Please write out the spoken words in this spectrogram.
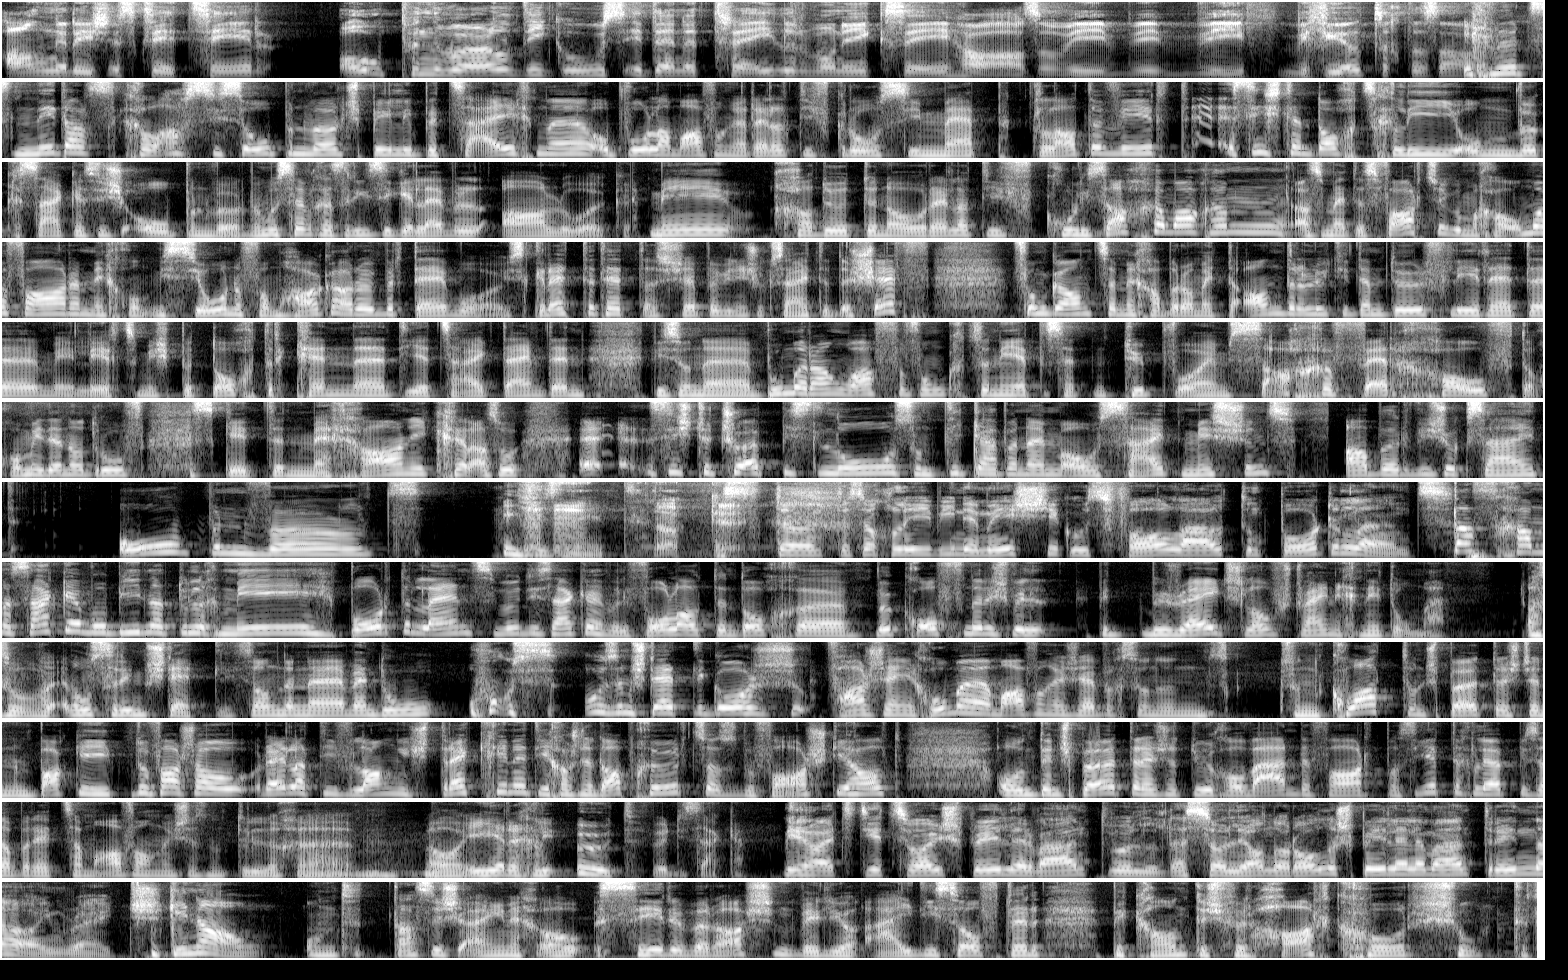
Anger ist, es sieht sehr open-worldig aus in diesen Trailern, die ich gesehen habe. Also wie, wie, wie, wie fühlt sich das an? Ich würde es nicht als klassisches Open-World-Spiel bezeichnen, obwohl am Anfang eine relativ grosse Map geladen wird. Es ist dann doch zu klein, um wirklich zu sagen, es ist Open-World. Man muss einfach ein riesiges Level anschauen. Man kann dort auch relativ coole Sachen machen. Also man hat ein Fahrzeug und man kann umfahren, man kommt Missionen vom Hagar über, der, der uns gerettet hat. Das ist eben, wie ich schon gesagt habe, der Chef vom Ganzen. Man kann aber auch mit den anderen Leuten in diesem Dörfli reden. Man lernt zum Beispiel die Tochter kennen, die zeigt einem dann, wie so eine Boomerang-Waffe funktioniert. Es hat einen Typ, der einem Sachen verkauft, da komme ich dann noch drauf. Es gibt einen Mechaniker, also äh, es ist dort schon etwas los und die geben einem auch Side-Missions, aber wie schon gesagt, Open World ist es nicht. Okay. Es tönt so ein bisschen wie eine Mischung aus Fallout und Borderlands. Das kann man sagen, wobei natürlich mehr Borderlands, würde ich sagen, weil Fallout dann doch äh, wirklich offener ist, weil bei, bei Rage läufst du eigentlich nicht um. Also, außer im Städtli. Sondern, äh, wenn du aus, aus dem Städtli gehst, fahrst du eigentlich um. Am Anfang hast du einfach so einen, so einen Quad und später ist dann ein Buggy. Du fährst auch relativ lange Strecken, die kannst du nicht abkürzen, also du fährst die halt. Und dann später hast du natürlich auch während der Fahrt passiert ein bisschen etwas, aber jetzt am Anfang ist es natürlich ähm, ja, eher ein bisschen öd, würde ich sagen. Ich habe jetzt die zwei Spiele erwähnt, weil das soll ja noch Rollenspielelemente drin haben im Rage. Genau. Und das ist eigentlich auch sehr überraschend, weil ja ID Software bekannt ist für Hardcore-Shooter.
